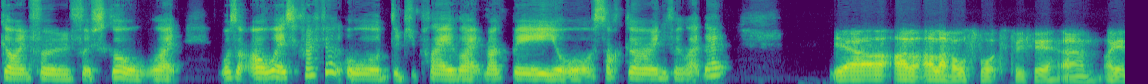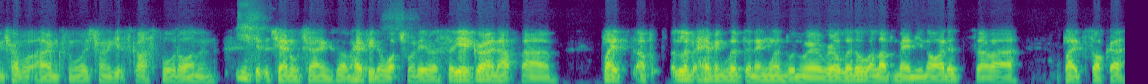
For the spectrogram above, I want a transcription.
going through for school, like was it always cricket or did you play like rugby or soccer or anything like that? Yeah, I, I love all sports. To be fair, um, I get in trouble at home because I'm always trying to get Sky Sport on and yeah. get the channel changed. I'm happy to watch whatever. So yeah, growing up, uh, played up, having lived in England when we were real little. I loved Man United, so uh, I played soccer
